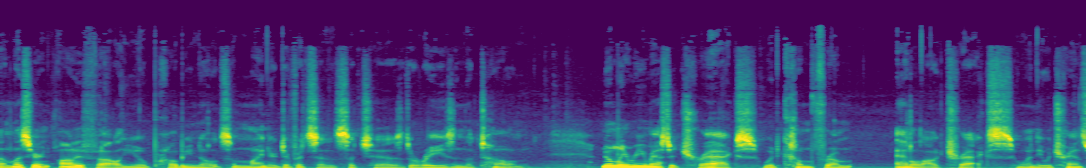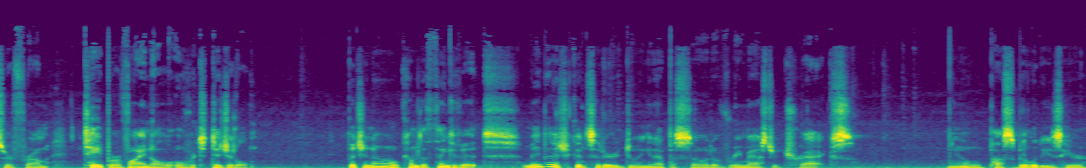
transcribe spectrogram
Unless you're an audiophile, you'll probably note some minor differences, such as the raise in the tone. Normally, remastered tracks would come from analog tracks when they would transfer from tape or vinyl over to digital. But you know, come to think of it, maybe I should consider doing an episode of remastered tracks. You know, possibilities here.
